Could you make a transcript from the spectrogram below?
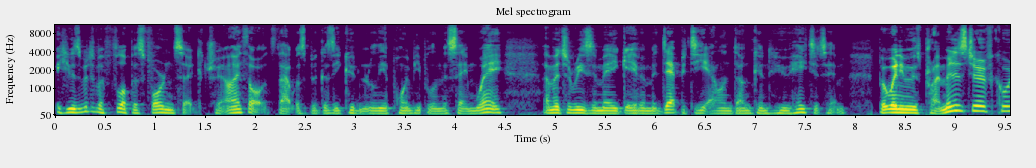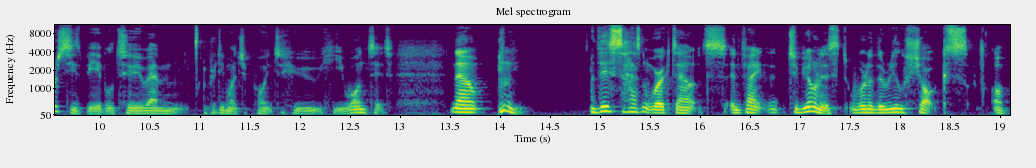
he was a bit of a flop as foreign secretary. I thought that was because he couldn't really appoint people in the same way, and that Theresa May gave him a deputy, Alan Duncan, who hated him. But when he was prime minister, of course, he'd be able to um, pretty much appoint who he wanted. Now. this hasn't worked out. In fact, to be honest, one of the real shocks of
